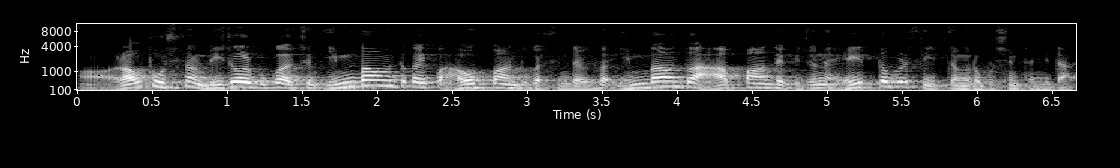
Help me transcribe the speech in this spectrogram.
어, Route 53 Resolver가 지금 inbound가 있고 outbound가 있습니다. 여기서 inbound와 outbound의 기준은 AWS 입장으로 보시면 됩니다.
